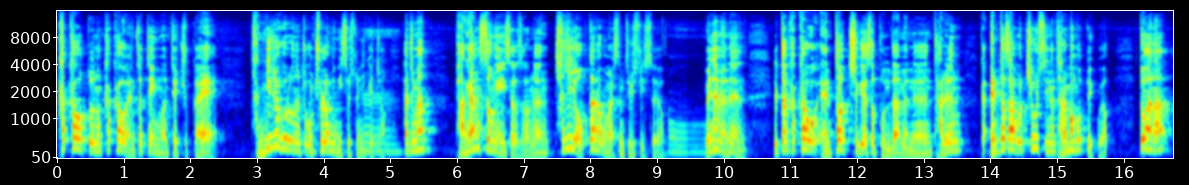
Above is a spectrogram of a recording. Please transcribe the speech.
카카오 또는 카카오 엔터테인먼트의 주가에 단기적으로는 조금 출렁임이 있을 수는 있겠죠. 음. 하지만 방향성에 있어서는 차질이 없다라고 말씀드릴 수 있어요. 어. 왜냐면은 일단 카카오 엔터 측에서 본다면은 다른 그러니까 엔터 사업을 키울 수 있는 다른 방법도 있고요. 또 하나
